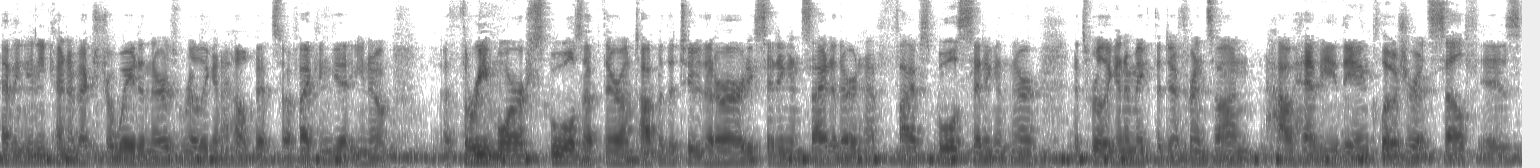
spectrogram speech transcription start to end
Having any kind of extra weight in there is really to help it. So if I can get you know three more spools up there on top of the two that are already sitting inside of there and have five spools sitting in there it's really going to make the difference on how heavy the enclosure itself is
